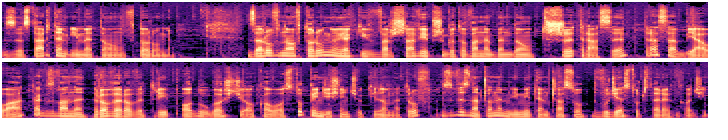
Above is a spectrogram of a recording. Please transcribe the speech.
ze startem i metą w Toruniu. Zarówno w Toruniu, jak i w Warszawie przygotowane będą trzy trasy. Trasa biała, tak zwany rowerowy trip o długości około 150 km z wyznaczonym limitem czasu 24 godzin.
